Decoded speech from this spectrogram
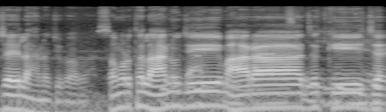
जय लहानोजी बाबा. समर्थ लहानोजी महाराज की जय.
